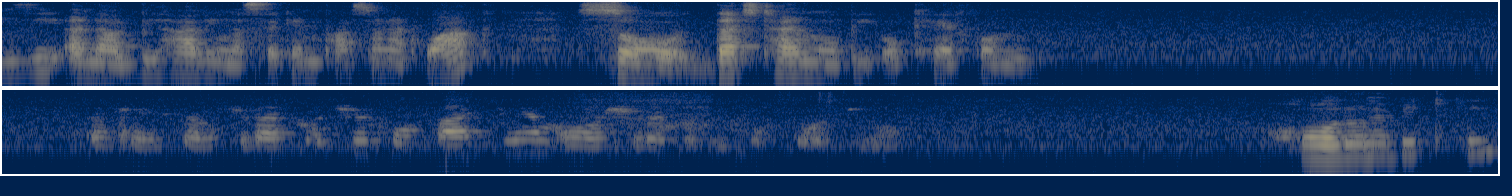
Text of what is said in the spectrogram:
busy, and I'll be having a second person at work, so that time will be okay for me. Okay, so should I put you for five p.m. or should I put you for four p.m.? Hold on a bit, please.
